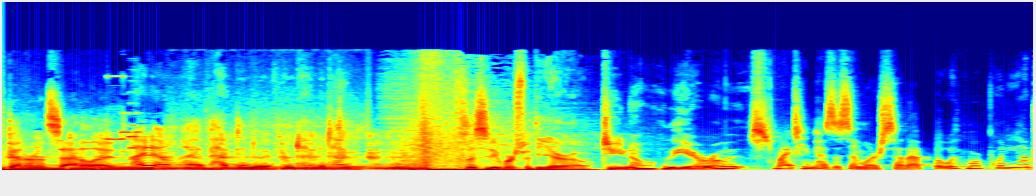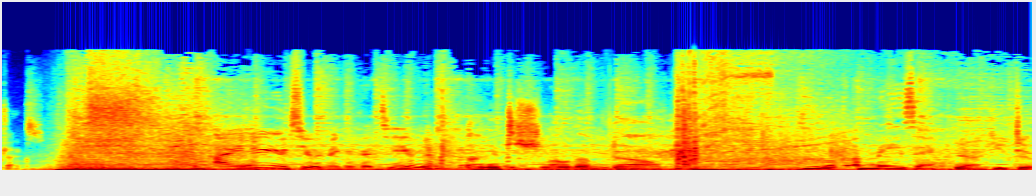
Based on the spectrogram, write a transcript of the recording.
We've got our own satellite. I know. I have hacked into it from time to time. Felicity works with the Arrow. Do you know who the Arrow is? My team has a similar setup, but with more pointy objects. I knew you two would make a good team. I need to slow them down. You look amazing. Yeah, you do.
